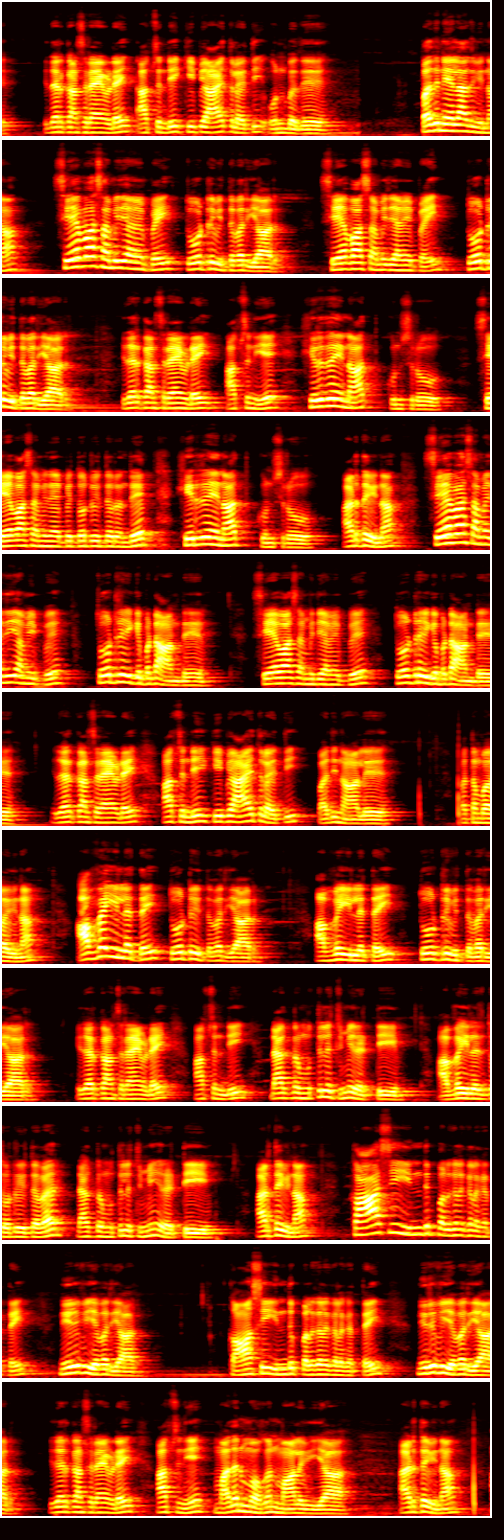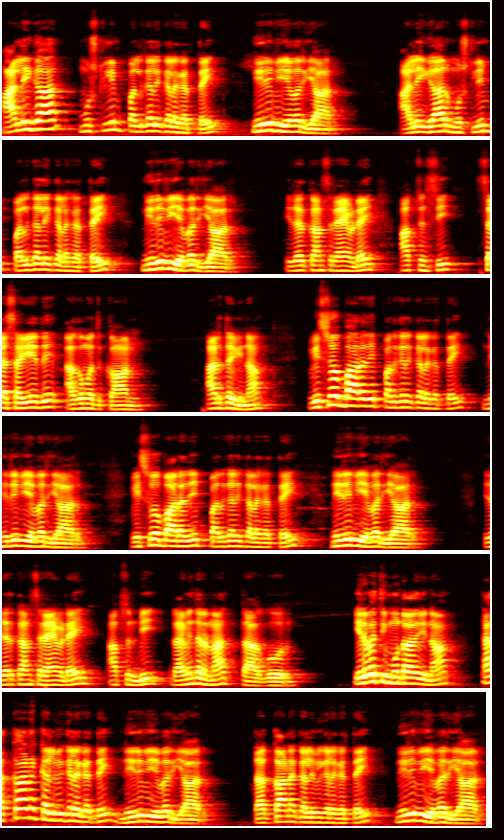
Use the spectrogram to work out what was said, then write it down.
இதற்கான சரியான விடை ஆப்ஷன் டி கிபி ஆயிரத்தி தொள்ளாயிரத்தி ஒன்பது. பதினேழாவது வினா. சேவா சமிதி அமைப்பை தோற்றுவித்தவர் யார்? சேவா சமிதி அமைப்பை தோற்றுவித்தவர் யார்? இதற்கான சரியான விடை ஆப்ஷன் ஏ ஹிருதயநாத் குன்ஸ்ரோ. சேவா சமிதி அமைப்பை தோற்றுவித்தவர் வந்து ஹிருதயநாத் குன்ஸ்ரோ. அடுத்த வினா சேவா சமிதி அமைப்பு தோற்றுவிக்கப்பட்ட ஆண்டு. சேவா சமிதி அமைப்பு தோற்றுவிக்கப்பட்ட ஆண்டு. இதற்கான சரியான விடை ஆப்ஷன் டி கிபி ஆயிரத்தி தொள்ளாயிரத்தி பதினாலு. பத்தொன்பதாவது வினா அவ்வை இல்லத்தை தோற்றுவித்தவர் யார்? அவ்வை இல்லத்தை தோற்றுவித்தவர் யார்? இதற்கான சரியான விடை option D doctor Muthulakshmi Reddy. Avvai இல்லத்தை தோற்றுவித்தவர் டாக்டர் முத்துலட்சுமி ரெட்டி. அடுத்த வினா காசி இந்து பல்கலைக்கழகத்தை நிறுவியவர் யார்? காசி இந்து பல்கலைக்கழகத்தை நிறுவியவர் யார்? இதற்கான சரியான விடை ஆப்ஷன் ஏ மதன் மோகன் மாளவியா. அடுத்த வினா அலிகார் முஸ்லிம் பல்கலைக்கழகத்தை நிறுவியவர் யார்? அலிகார் முஸ்லிம் பல்கலைக்கழகத்தை நிறுவியவர் யார்? இதற்கான சரியான விடை option C sir Syed Ahmad Khan. அடுத்த வினா விஸ்வபாரதி பல்கலைக்கழகத்தை நிறுவியவர் யார்? விஸ்வபாரதி பல்கலைக்கழகத்தை நிறுவியவர் யார்? இதற்கான சரியான விடை ஆப்ஷன் பி ரவீந்திரநாத் தாகூர். இருபத்தி மூன்றாவது வினா தக்கான கல்விக் கழகத்தை நிறுவியவர் யார்? தக்கான கல்விக் கழகத்தை நிறுவியவர் யார்?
